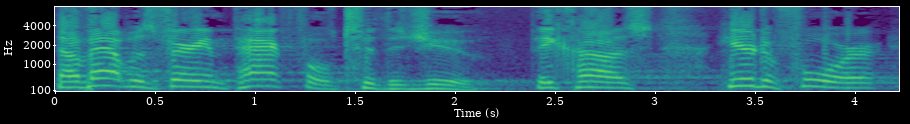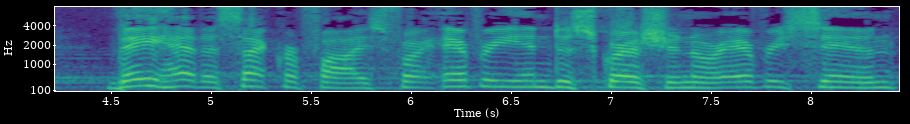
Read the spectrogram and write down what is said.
Now, that was very impactful to the Jew because heretofore they had a sacrifice for every indiscretion or every sin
